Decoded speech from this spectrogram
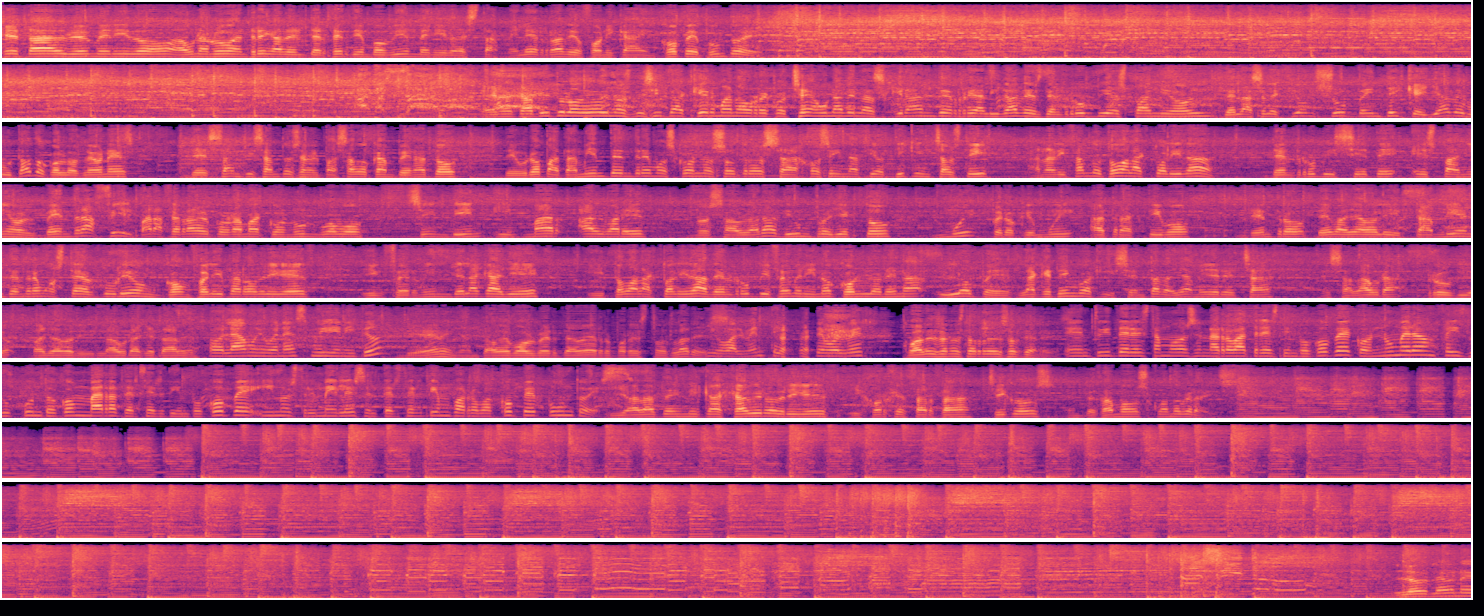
¿Qué tal? Bienvenido a una nueva entrega del tercer tiempo. Bienvenido a esta melé radiofónica en cope.es. En el capítulo de hoy nos visita Kerman Aurrecochea, una de las grandes realidades del rugby español de la selección sub-20 y que ya ha debutado con los Leones de Santi Santos en el pasado campeonato de Europa. También tendremos con nosotros a José Ignacio Tikin Chausti analizando toda la actualidad del rugby 7 español. Vendrá Phil para cerrar el programa con un nuevo Sin Bin y Mar Álvarez nos hablará de un proyecto muy pero que muy atractivo dentro de Valladolid. También tendremos tertulión con Felipe Rodríguez y Fermín de la Calle y toda la actualidad del rugby femenino con Lorena López. La que tengo aquí sentada ya a mi derecha es a Laura Rubio Valladolid. Laura, ¿qué tal? Hola, muy buenas, muy bien. ¿Y tú? Bien, encantado de volverte a ver por estos lares. Igualmente, de volver. ¿Cuáles son nuestras redes sociales? En Twitter estamos en arroba 3 tiempo cope con número en facebook.com barra tercer tiempo cope y nuestro email es el tercer tiempo arroba cope punto es. Y a la técnica Javi Rodríguez y Jorge Zarza. Chicos, empezamos cuando queráis.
